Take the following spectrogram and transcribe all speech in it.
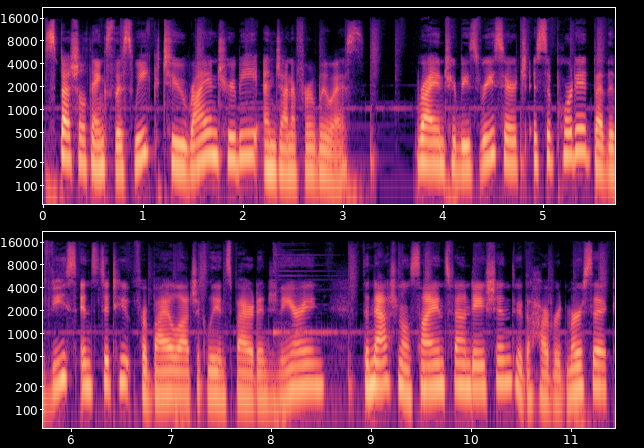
Special thanks this week to Ryan Truby and Jennifer Lewis. Ryan Truby's research is supported by the Wyss Institute for Biologically Inspired Engineering, the National Science Foundation through the Harvard MRSEC,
